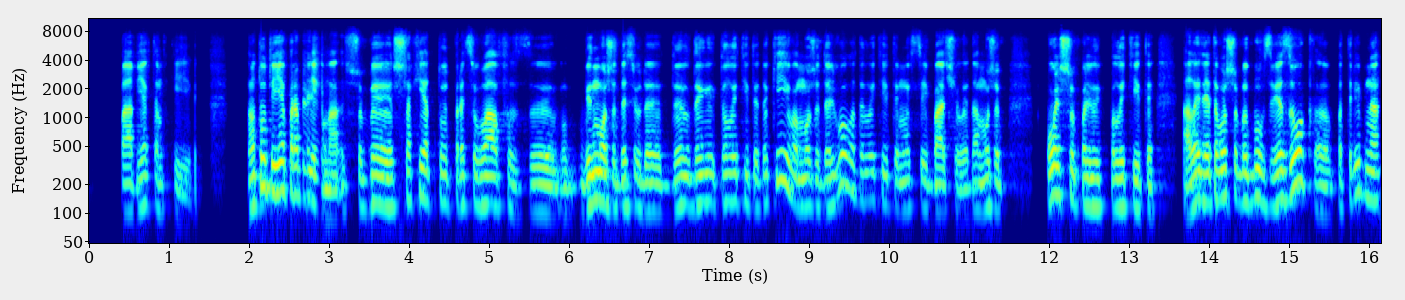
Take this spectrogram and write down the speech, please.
по об'єктам в Києві. Ну тут є проблема, щоб шахет тут працював з він може до сюди до- до- долетіти до Києва, може до Львова долетіти. Ми всі бачили, да, може в Польщу поле- полетіти. Але для того, щоб був зв'язок, е, потрібно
